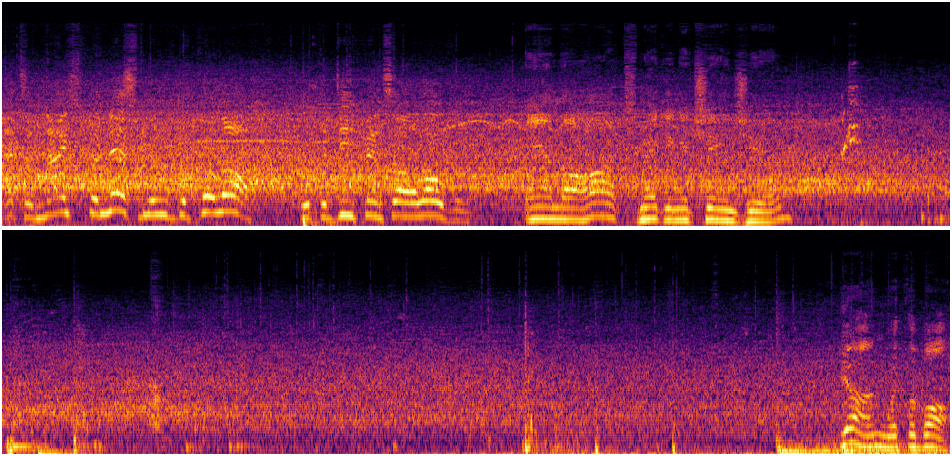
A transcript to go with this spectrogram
That's a nice finesse move to pull off with the defense all over. And the Hawks making a change here. Young with the ball.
